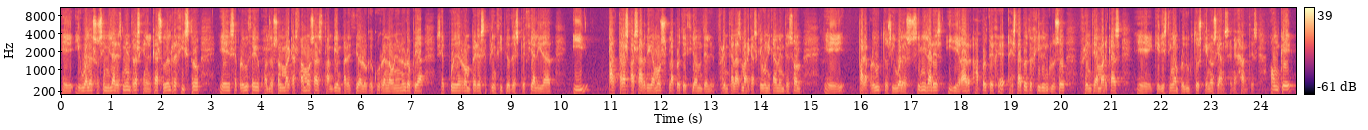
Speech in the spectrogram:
eh, iguales o similares, mientras que en el caso del registro eh, se produce cuando son marcas famosas, también parecido a lo que ocurre en la Unión Europea, se puede romper ese principio de especialidad y traspasar, digamos, la protección frente a las marcas que únicamente son eh, para productos iguales o similares y llegar a, proteger, estar protegido incluso frente a marcas que distingan productos que no sean semejantes. Aunque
